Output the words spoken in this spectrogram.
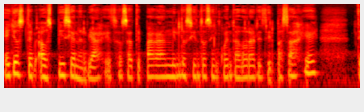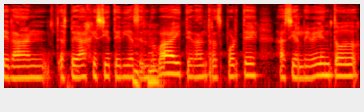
ellos te auspician el viaje, o sea, te pagan 1.250 dólares del pasaje, te dan hospedaje siete días uh -huh. en Dubai, te dan transporte hacia el evento,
